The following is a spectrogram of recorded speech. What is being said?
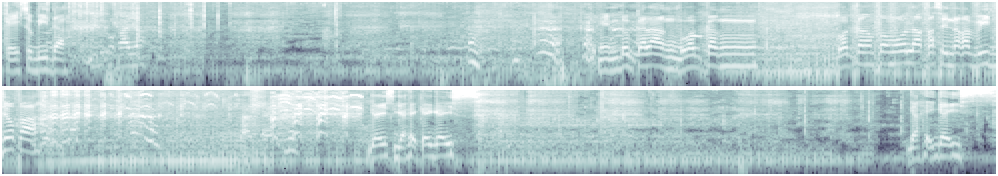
Kay subida. Hindi ko kaya. Mindog ka lang, huwag kang huwag kang tumula kasi naka-video ka. guys, gahe kay guys. Gahe guys.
